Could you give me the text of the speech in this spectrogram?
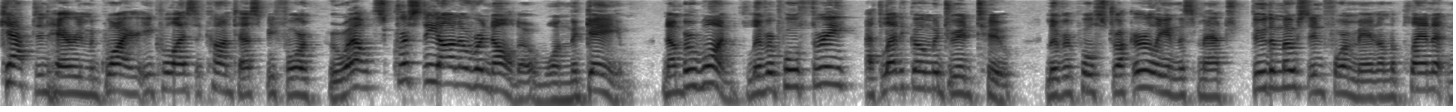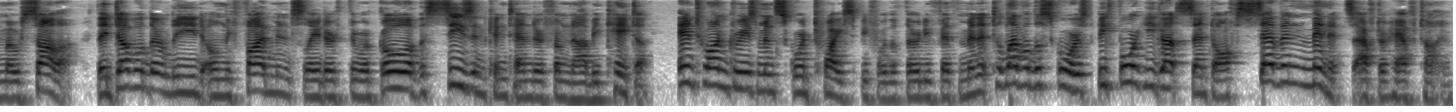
Captain Harry Maguire equalized the contest before who else? Cristiano Ronaldo won the game. Number 1, Liverpool 3, Atletico Madrid 2. Liverpool struck early in this match through the most informed man on the planet, Mo Salah. They doubled their lead only five minutes later through a goal of the season contender from Naby Keita. Antoine Griezmann scored twice before the 35th minute to level the scores before he got sent off seven minutes after halftime.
